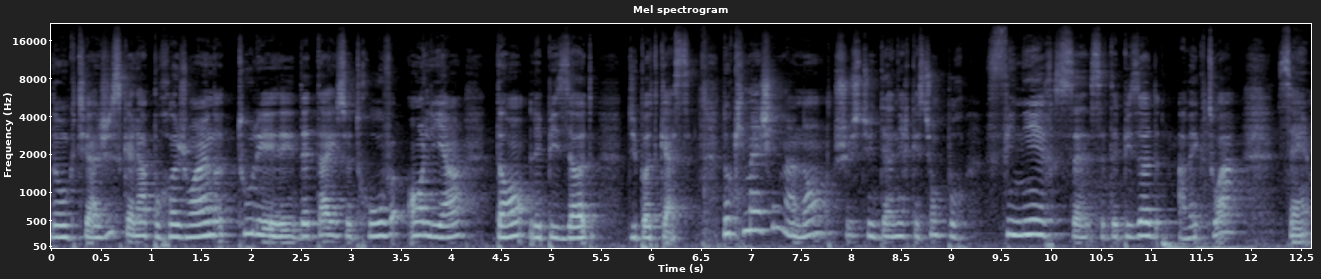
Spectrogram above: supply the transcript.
Donc tu as jusque là pour rejoindre. Tous les détails se trouvent en lien dans l'épisode du podcast. Donc imagine maintenant, juste une dernière question pour finir cet épisode avec toi, c'est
